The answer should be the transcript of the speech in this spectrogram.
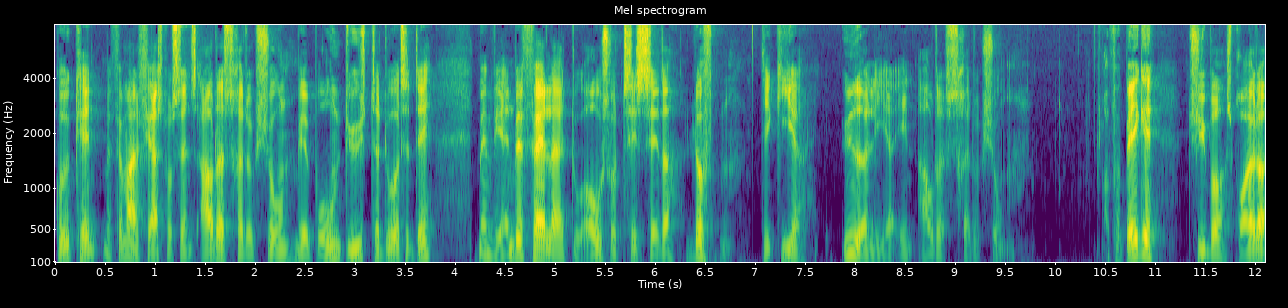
godkendt med 75% afdragsreduktion ved at bruge en dyse, der dur til det, men vi anbefaler, at du også tilsætter luften. Det giver yderligere en afdragsreduktion. Og for begge typer sprøjter,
